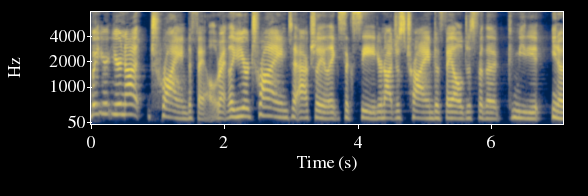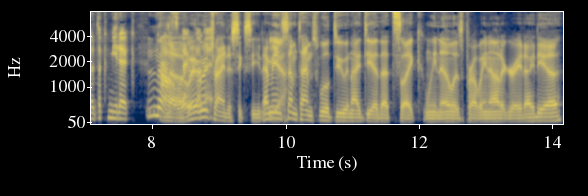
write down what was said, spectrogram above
But you're you're not trying to fail, right? Like you're trying to actually like succeed. You're not just trying to fail just for the comedic, you know, the comedic. No, No, aspect we're, we're trying to succeed. I mean, Yeah. sometimes we'll do an idea that's like we know is probably not a great idea,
